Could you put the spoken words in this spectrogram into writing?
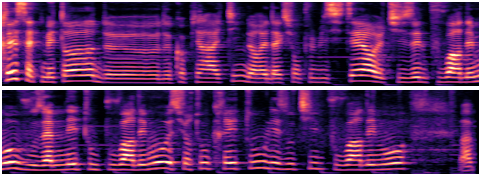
créer cette méthode de, copywriting, de rédaction publicitaire, utiliser le pouvoir des mots, vous amener tout le pouvoir des mots et surtout créer tous les outils, le pouvoir des mots. Bah,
